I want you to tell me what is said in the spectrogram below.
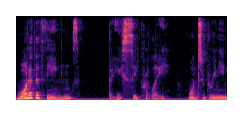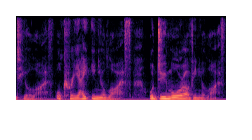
What are the things that you secretly want to bring into your life or create in your life or do more of in your life?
